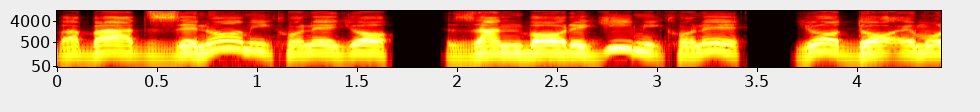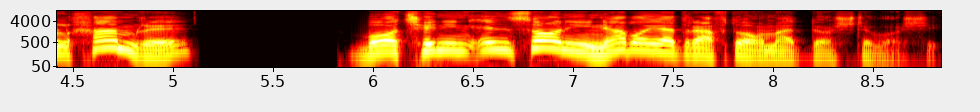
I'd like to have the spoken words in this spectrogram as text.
و بعد زنا می‌کنه یا زنبارگی می‌کنه یا دائم الخمره با چنین انسانی نباید رفت آمد داشته باشید.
